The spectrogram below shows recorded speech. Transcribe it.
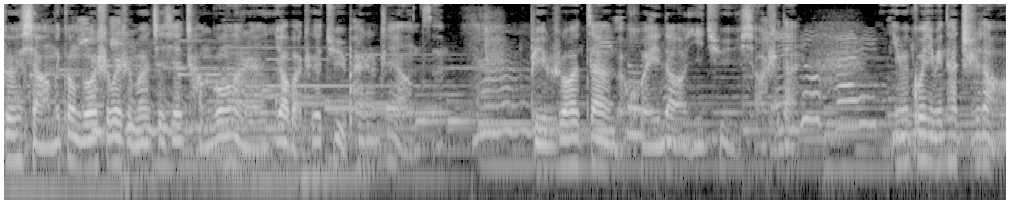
更想的更多是为什么这些成功的人要把这个剧拍成这样子？比如说，再回到一句《小时代》，因为郭敬明他知道，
